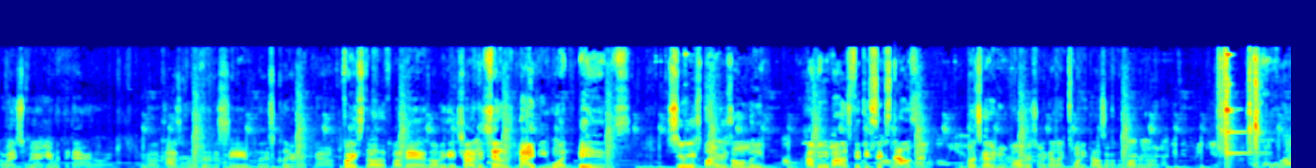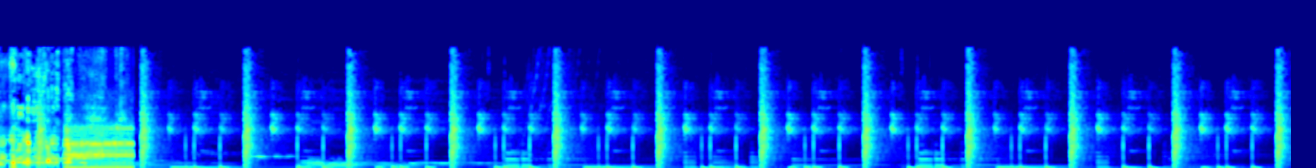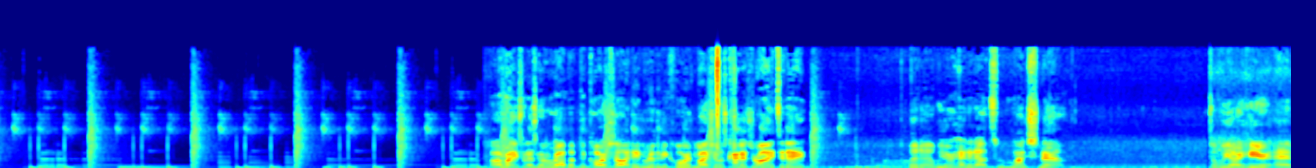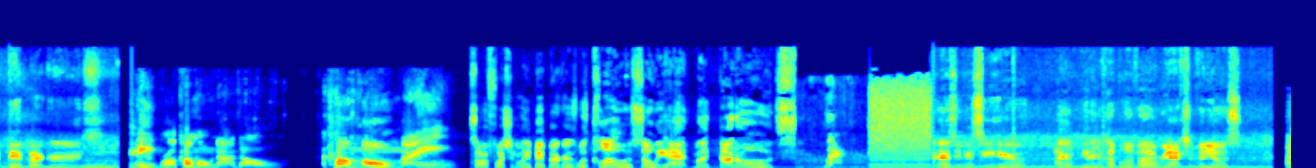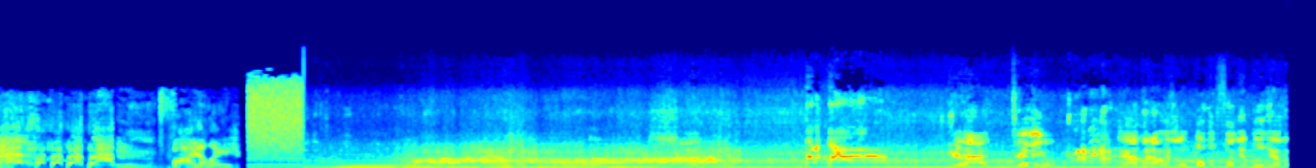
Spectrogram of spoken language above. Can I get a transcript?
All right, so we are here with the Gallardo and you know, it caused a little bit of a scene, but it's cleared up now. First off, my man's over here trying to sell his 91 Benz, serious buyers only. How many miles? 56,000? Well, it's got a new motor. It's only got like 20,000 on the motor, huh? right, so that's gonna wrap up the car show. I didn't really record much. It was kind of dry today, but uh, we are headed out to lunch now. So we are here at Bent Burgers. Hey, bro, come on now, dog. Come on, man. So unfortunately, Bent Burgers was closed, so we at McDonald's. As you can see here, I am getting a couple of uh, reaction videos.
